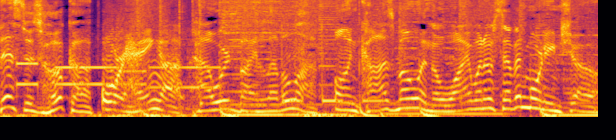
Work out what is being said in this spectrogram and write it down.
This is Hook Up or Hang Up, powered by Level Up on Cosmo and the Y107 Morning Show.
